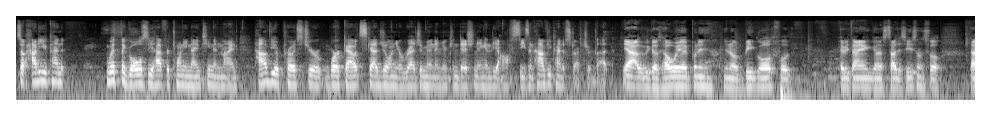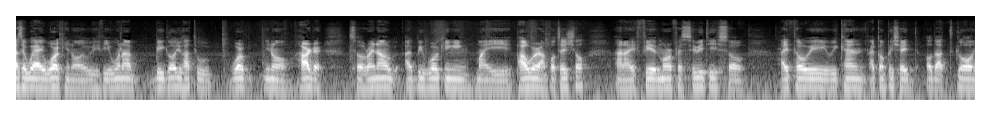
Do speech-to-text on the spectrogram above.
So how do you kind of with the goals you have for 2019 in mind, how have you approached your workout schedule and your regimen and your conditioning in the off season? How have you kind of structured that? Yeah, because always I put in you know big goals for every time I'm gonna start the season. So that's the way I work. You know, if you want a big goal, you have to work you know harder. So right now I've been working in my power and potential, and I feel more festivity. So I thought we, we can accomplish all that goal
